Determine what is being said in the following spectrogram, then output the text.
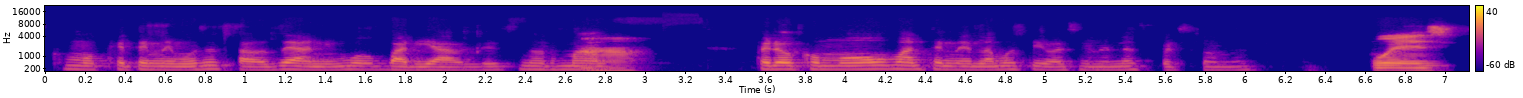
como que tenemos estados de ánimo variables, normal, pero ¿cómo mantener la motivación en las personas? Pues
